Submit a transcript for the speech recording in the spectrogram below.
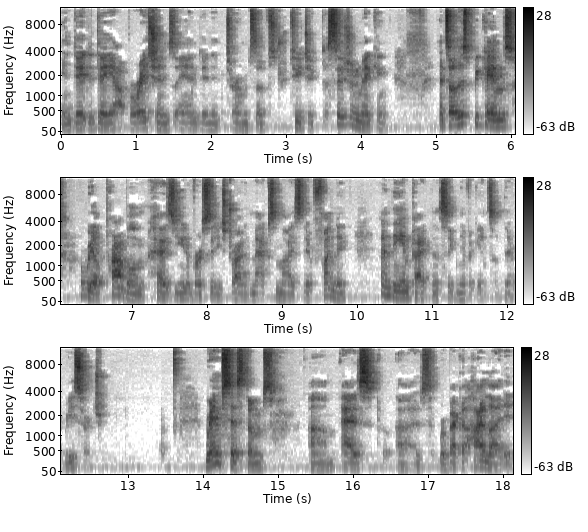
in day-to-day -day operations and in, in terms of strategic decision making. And so this becomes a real problem as universities try to maximize their funding and the impact and significance of their research. RIM systems, um, as, uh, as Rebecca highlighted,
